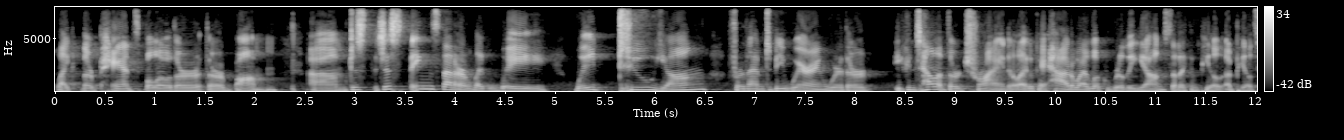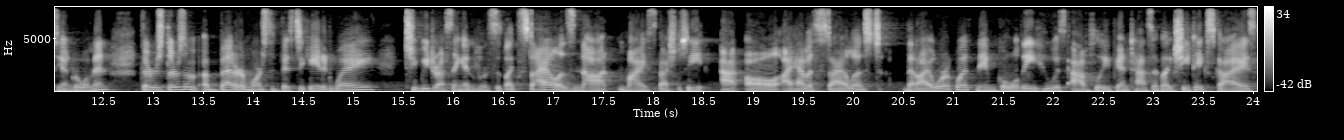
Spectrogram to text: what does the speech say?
like their pants below their their bum. Um, just just things that are like way way too young for them to be wearing where they're you can tell that they're trying. They're like, okay, how do I look really young so that I can appeal, appeal to younger women? There's there's a, a better, more sophisticated way to be dressing. And listen, like style is not my specialty at all. I have a stylist that I work with named Goldie who is absolutely fantastic. Like she takes guys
